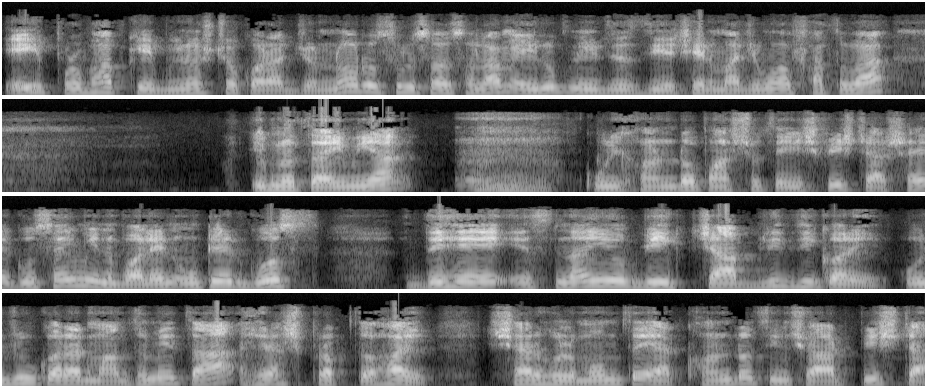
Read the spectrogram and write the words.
এই প্রভাবকে বিনষ্ট করার জন্য রসুল সাল্লাম এইরূপ নির্দেশ দিয়েছেন। মাজমুয়া ফাতোয়া ইবনু তাইমিয়া কুড়ি খণ্ড পাঁচশো তেইশ পৃষ্ঠা শাহেক হুসাইমিন বলেন, উটের গোস দেহে স্নায়ুবিক চাপ বৃদ্ধি করে অজু করার মাধ্যমে তা হ্রাসপ্রাপ্ত হয়। শারহুল মমতে এক খণ্ড তিনশো আট পৃষ্ঠা।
